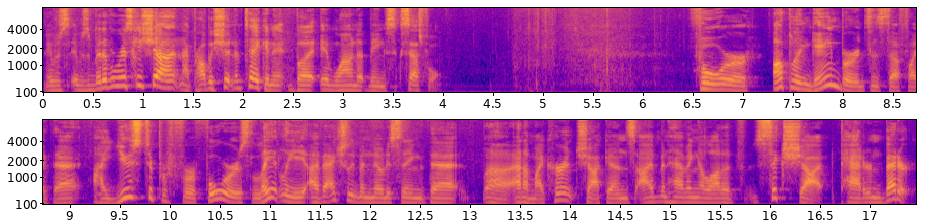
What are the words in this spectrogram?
It was, it was a bit of a risky shot, and I probably shouldn't have taken it, but it wound up being successful. For upland game birds and stuff like that, I used to prefer fours. Lately, I've actually been noticing that uh, out of my current shotguns, I've been having a lot of six shot pattern better.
